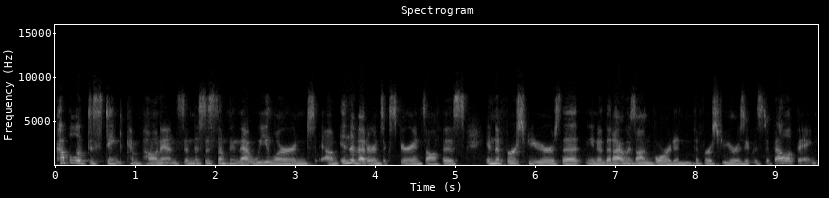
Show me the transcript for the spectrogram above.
a couple of distinct components. And this is something that we learned um, in the Veterans Experience Office in the first few years that, you know, that I was on board and the first few years it was developing.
